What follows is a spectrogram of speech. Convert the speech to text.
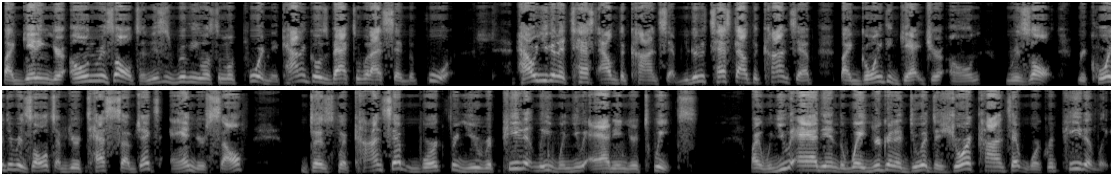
by getting your own results. And this is really what's important. It kind of goes back to what I said before. How are you going to test out the concept? You're going to test out the concept by going to get your own result. Record the results of your test subjects and yourself. Does the concept work for you repeatedly when you add in your tweaks? Right? When you add in the way you're going to do it, does your concept work repeatedly?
